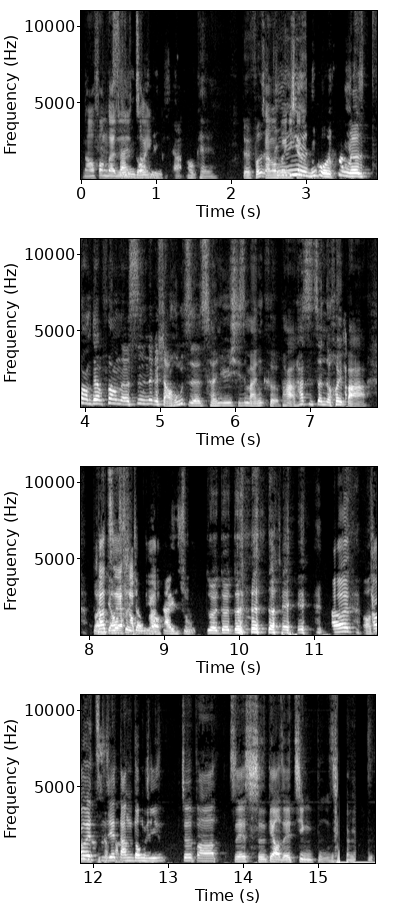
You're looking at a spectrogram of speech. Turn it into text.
然后放在这些窄鱼下。OK，对，三公分以下。因为如果放了放的放的是那个小胡子的成鱼，其实蛮可怕。它是真的会把短雕睡觉给盖住。对对对对对，它会 它会直接当东西。就是把它直接吃掉，直接进补这样子，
